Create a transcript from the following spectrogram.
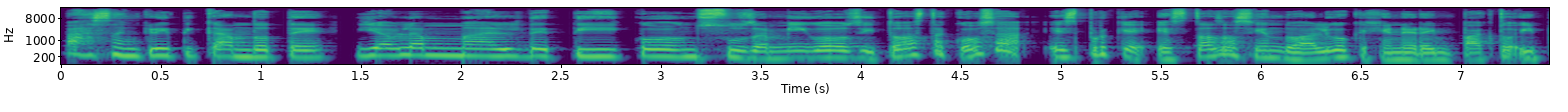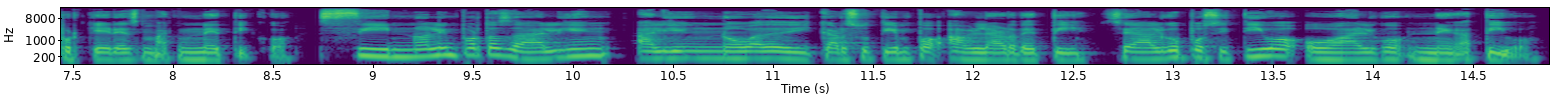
pasan criticándote y hablan mal de ti con sus amigos y toda esta cosa, es porque estás haciendo algo que genera impacto y porque eres magnético. Si no le importas a alguien, alguien no va a dedicar su tiempo a hablar de ti, sea algo positivo o algo negativo.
